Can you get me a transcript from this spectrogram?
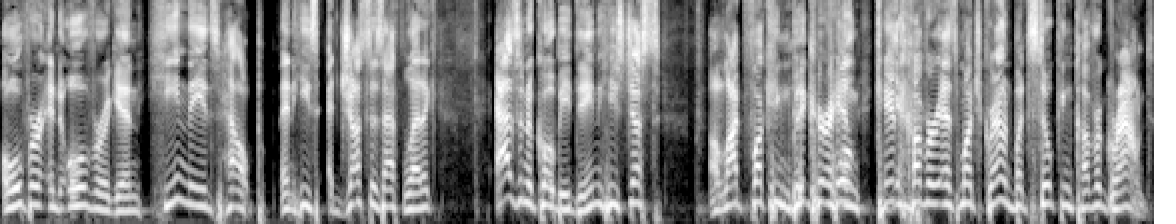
over and over again. He needs help, and he's just as athletic as a Nakobe Dean. He's just a lot fucking bigger and can't cover as much ground, but still can cover ground.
